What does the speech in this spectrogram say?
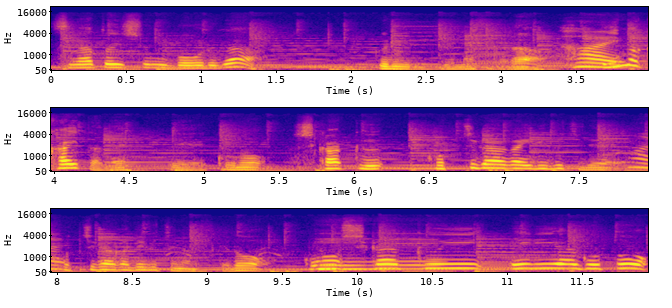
砂と一緒にボールがグリーンに出ますから、はい、今書いたね、えー、この四角こっち側が入り口で、はい、こっち側が出口なんですけどこの四角いエリアごと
